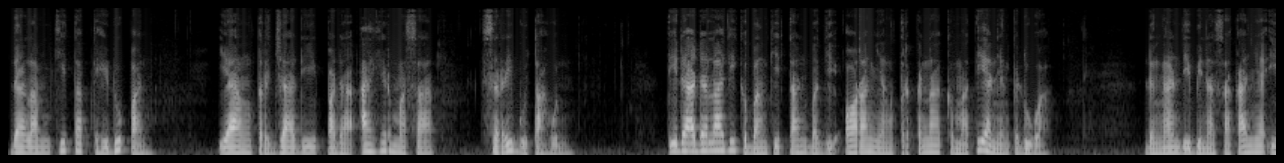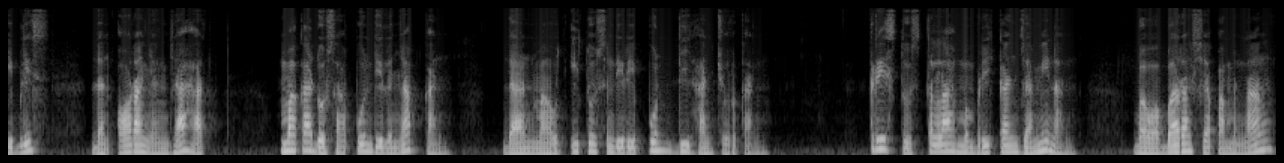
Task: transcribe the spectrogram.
dalam kitab kehidupan yang terjadi pada akhir masa seribu tahun. Tidak ada lagi kebangkitan bagi orang yang terkena kematian yang kedua. Dengan dibinasakannya iblis dan orang yang jahat, maka dosa pun dilenyapkan dan maut itu sendiri pun dihancurkan. Kristus telah memberikan jaminan bahwa barang siapa menang,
